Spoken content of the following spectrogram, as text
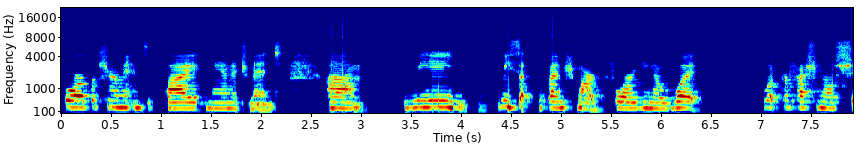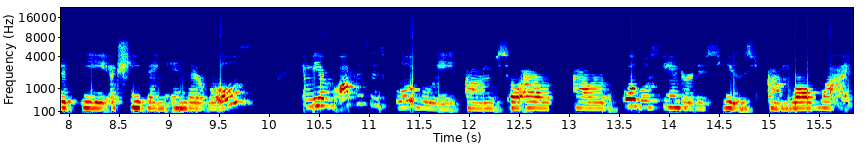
for procurement and supply management. Um, we we set the benchmark for you know what what professionals should be achieving in their roles, and we have offices globally. Um, so our our global standard is used um, worldwide.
